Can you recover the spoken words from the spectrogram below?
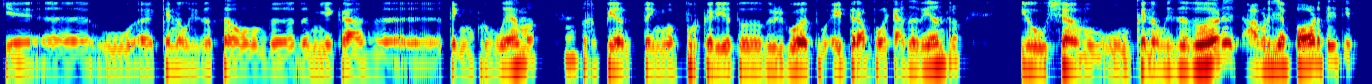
que é uh, o, a canalização da, da minha casa uh, tem um problema, hum. de repente tenho a porcaria toda do esgoto a entrar pela casa dentro eu chamo um canalizador, abro-lhe a porta e tipo,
